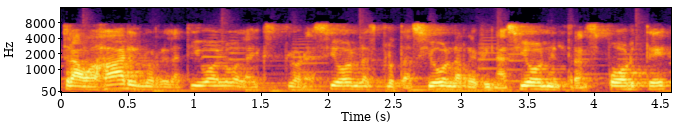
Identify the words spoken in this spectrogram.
trabajar en lo relativo a, la exploración, la explotación, la refinación, el transporte,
